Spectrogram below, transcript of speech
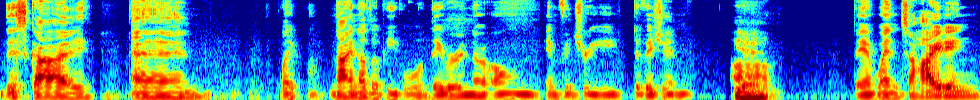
this guy and like nine other people, they were in their own infantry division. Yeah. They went to hiding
